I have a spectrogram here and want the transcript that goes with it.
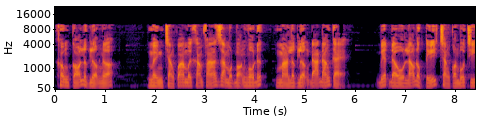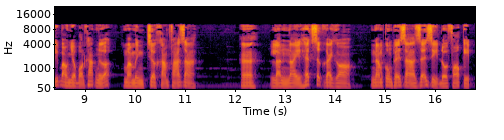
Không có lực lượng nữa. Mình chẳng qua mới khám phá ra một bọn ngô đức mà lực lượng đã đáng kể. Biết đâu lão độc tí chẳng còn bố trí bao nhiêu bọn khác nữa Mà mình chưa khám phá ra. Ha Lần này hết sức gai gò. Nam cung thế gia dễ gì đối phó kịp.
